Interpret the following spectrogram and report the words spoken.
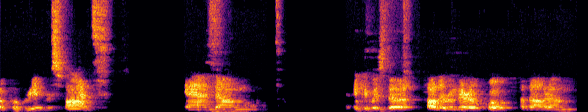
appropriate response. And um, I think it was the Father Romero quote about um,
